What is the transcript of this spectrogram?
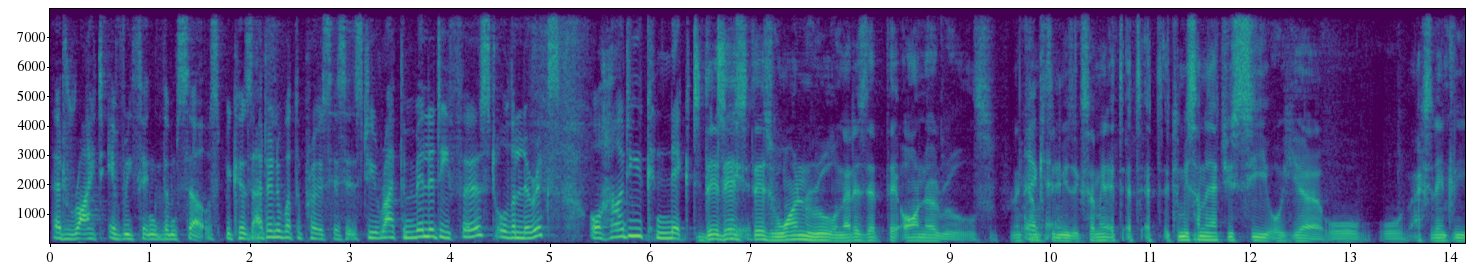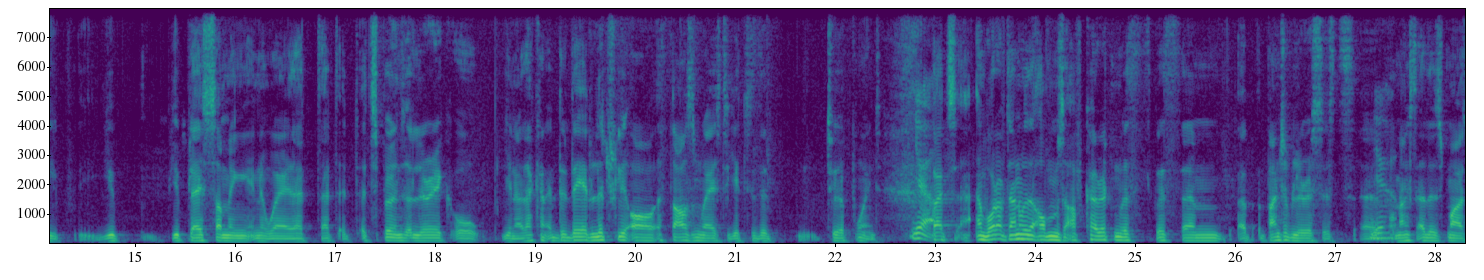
that write everything themselves because I don't know what the process is. Do you write the melody first or the lyrics, or how do you connect the There, two? there's, there's one rule, and that is that there are no rules when it comes Okay. to music. So, I mean, it, it, it, it can be something that you see or hear, or, or accidentally you, you play something in a way that, that it, it spurns a lyric, or, you know, that kind of. There literally are a thousand ways to get to the to a point. Yeah. But and what I've done with the albums, I've co-written with with um, a, a bunch of lyricists, uh, Yeah. amongst others, my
